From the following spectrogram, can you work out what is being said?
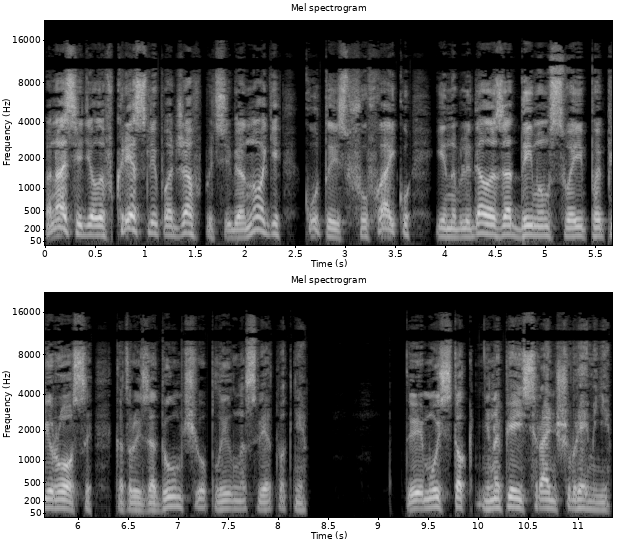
Она сидела в кресле, поджав под себя ноги, кутаясь в фуфайку, и наблюдала за дымом своей папиросы, который задумчиво плыл на свет в окне. — Ты, Мусь, только не напейся раньше времени,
